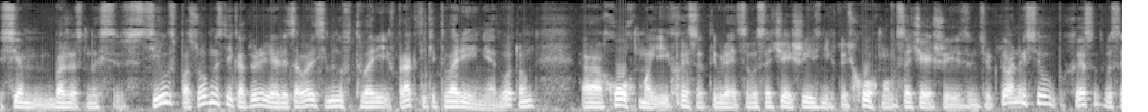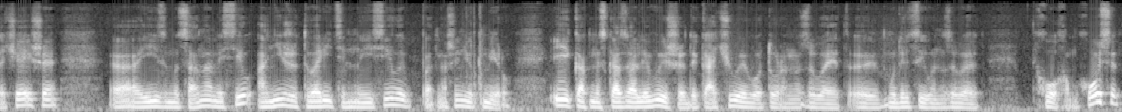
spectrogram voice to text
семь божественных сил, способностей, которые реализовались именно в, твори, в практике творения. Вот он, хохма и хесед является высочайший из них, то есть хохма высочайшая из интеллектуальных сил, хесед высочайшая из эмоциональных сил, они же творительные силы по отношению к миру. И, как мы сказали выше, Декачу его Тора называет, мудрецы его называют хохом хосет,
